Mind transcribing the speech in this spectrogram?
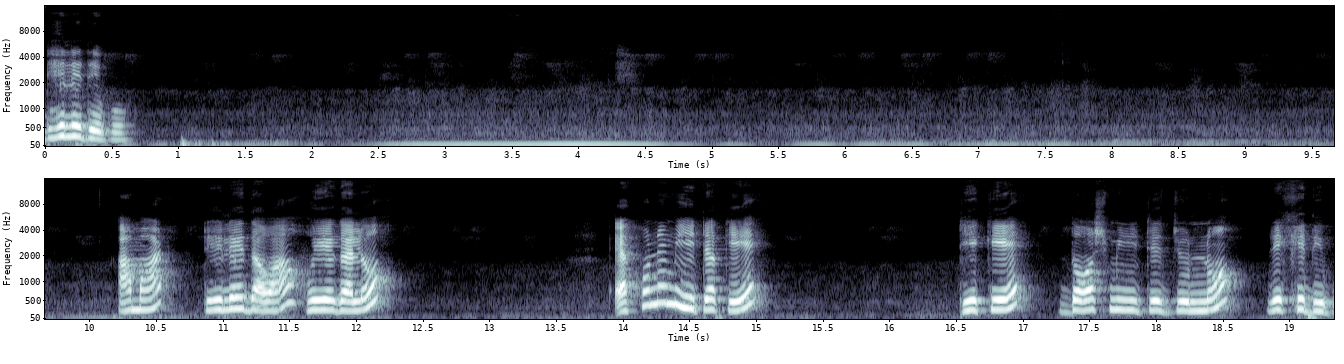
ঢেলে দেব। আমার ঢেলে দেওয়া হয়ে গেল। এখন আমি এটাকে ঢেকে দশ মিনিটের জন্য রেখে দেব।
